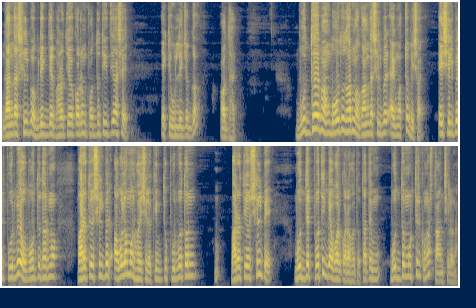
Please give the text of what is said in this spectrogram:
গান্ধা শিল্প গ্রিকদের ভারতীয়করণ পদ্ধতি ইতিহাসে একটি উল্লেখযোগ্য অধ্যায়। বুদ্ধ এবং বৌদ্ধ ধর্ম গান্ধা শিল্পের একমাত্র বিষয়। এই শিল্পের পূর্বেও বৌদ্ধ ধর্ম ভারতীয় শিল্পের অবলম্বন হয়েছিল, কিন্তু পূর্বতন ভারতীয় শিল্পে বুদ্ধের প্রতীক ব্যবহার করা হতো, তাতে বুদ্ধ মূর্তির কোনো স্থান ছিল না।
